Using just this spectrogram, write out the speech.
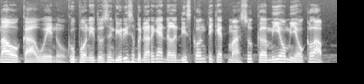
Naoka Ueno. Kupon itu sendiri sebenarnya adalah diskon tiket masuk ke Mio Mio Club.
